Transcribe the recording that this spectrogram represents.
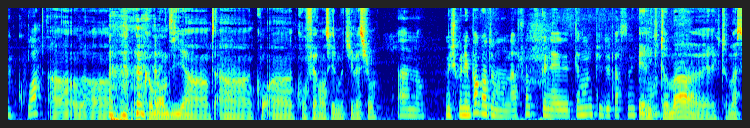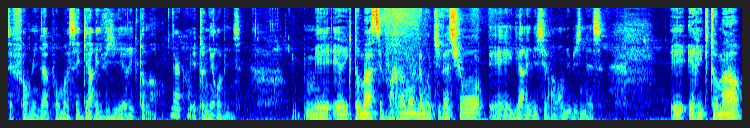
Un Quoi? Un, un- comment on dit, un, un, con- un conférencier de motivation? Ah non. Mais je connais pas encore tout le monde. hein. Je crois que tu connais tellement plus de personnes que Eric moi. Thomas, euh, Eric Thomas, c'est formidable. Pour moi, c'est Gary Vee et Eric Thomas et Tony Robbins. Mais Eric Thomas, c'est vraiment de la motivation et Gary Vee, c'est vraiment du business. Et Eric Thomas,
